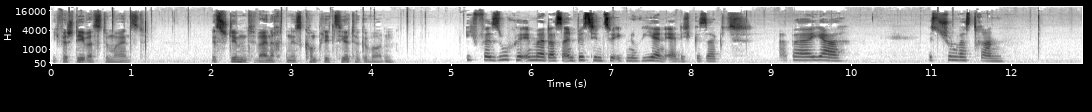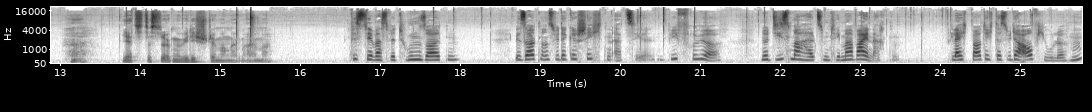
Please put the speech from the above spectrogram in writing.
ich verstehe, was du meinst. Es stimmt, Weihnachten ist komplizierter geworden. Ich versuche immer, das ein bisschen zu ignorieren, ehrlich gesagt. Aber ja, ist schon was dran. Jetzt ist irgendwie die Stimmung im Eimer. Wisst ihr, was wir tun sollten? Wir sollten uns wieder Geschichten erzählen, wie früher. Nur diesmal halt zum Thema Weihnachten. Vielleicht baut dich das wieder auf, Jule, hm?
